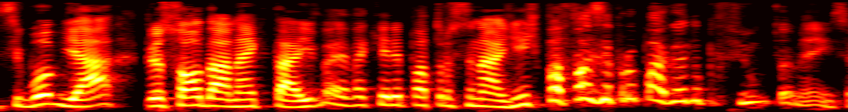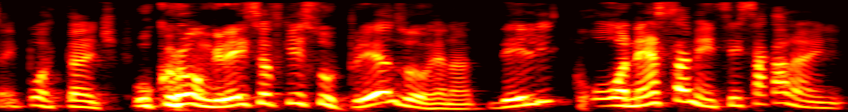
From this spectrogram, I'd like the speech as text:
se bobear, o pessoal da Nike tá aí vai, vai querer patrocinar a gente para fazer propaganda pro filme também. Isso é importante. O Cron Grace, eu fiquei surpreso, Renato, dele, honestamente, sem sacanagem.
